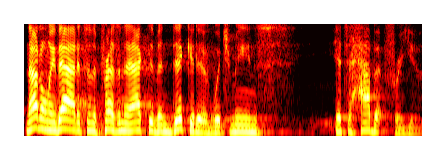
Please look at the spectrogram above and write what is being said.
Not only that, it's in the present active indicative, which means it's a habit for you.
